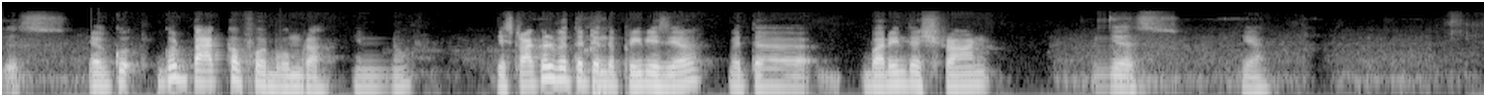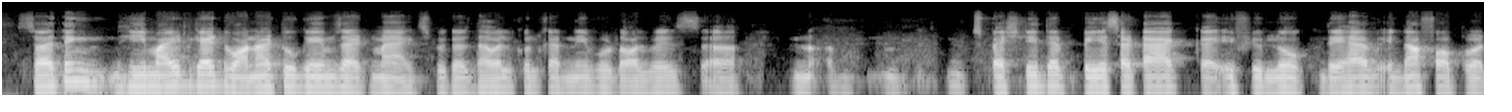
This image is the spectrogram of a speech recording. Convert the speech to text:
guess. A good, good backup for Bumrah. You know, they struggled with it in the previous year with uh, Barinder Sran. Yes. Yeah, So I think he might get one or two games at max because Dhaval Kulkarni would always, uh, n- especially their pace attack. Uh, if you look, they have enough oppor-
